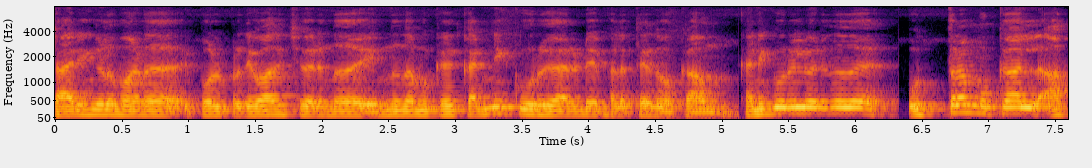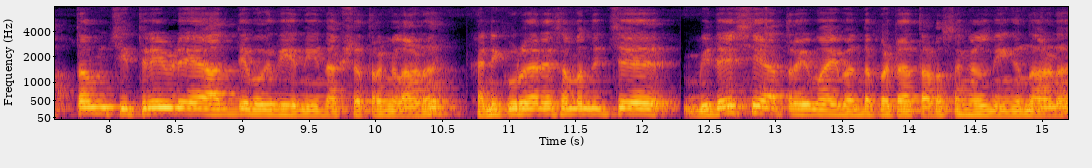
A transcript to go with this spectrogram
കാര്യങ്ങളുമാണ് ഇപ്പോൾ പ്രതിപാദിച്ചു വരുന്നത് ഇന്ന് നമുക്ക് കന്നിക്കൂറുകാരുടെ ഫലത്തെ നോക്കാം. കന്നിക്കൂറിൽ വരുന്നത് ഉത്രം മുക്കാൽ അത്തം ചിത്രയുടെ ആദ്യ പകുതി എന്നീ നക്ഷത്രങ്ങളാണ്. കന്നിക്കൂറുകാരെ സംബന്ധിച്ച് വിദേശയാത്രയുമായി ബന്ധപ്പെട്ട തടസ്സങ്ങൾ നീങ്ങുന്നതാണ്.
